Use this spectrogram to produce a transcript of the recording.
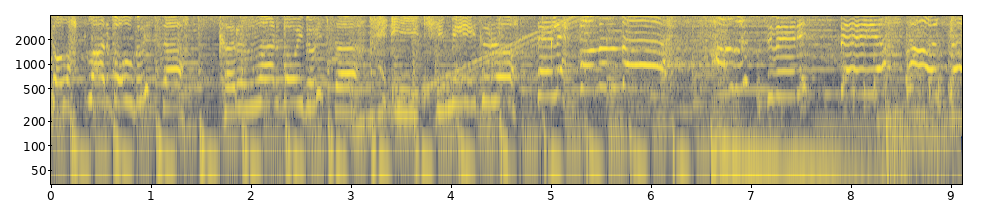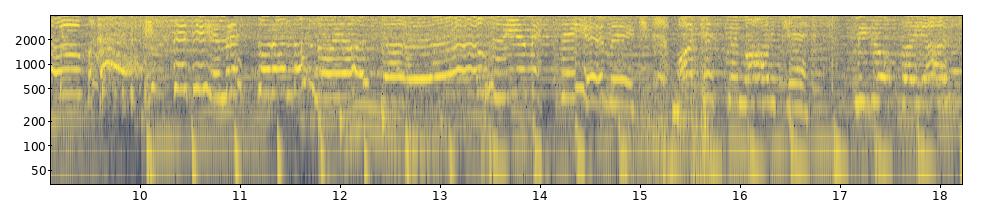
Dolaplar dolduysa, karınlar doyduysa iyi ki Migros telefonunda alışverişte yapacağım. Hey! İstediğim restorandan doyacağım. Yemekse yemek, marketse market, Migros'la yaşayacağım.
